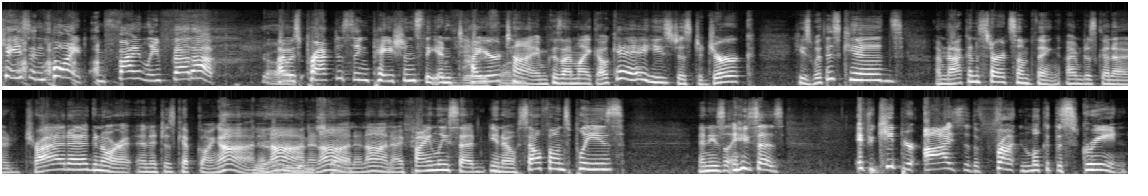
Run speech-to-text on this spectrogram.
case in point. I'm finally fed up. I was practicing patience the entire time because I'm like, okay, he's just a jerk. He's with his kids. I'm not going to start something. I'm just going to try to ignore it. And it just kept going on and Yeah, he on and stop. on and on. I finally said, you know, cell phones, please. And he's like, he says, if you keep your eyes to the front and look at the screen,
